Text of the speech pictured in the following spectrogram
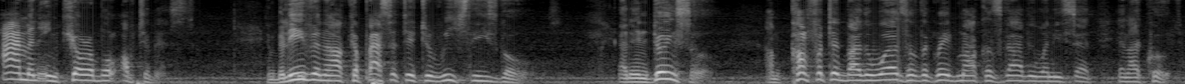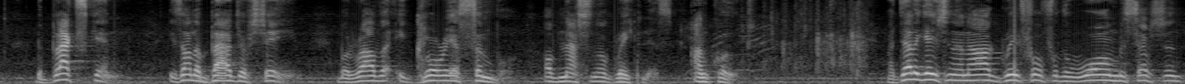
I'm an incurable optimist and believe in our capacity to reach these goals. And in doing so, I'm comforted by the words of the great Marcus Garvey when he said, and I quote, the black skin is not a badge of shame, but rather a glorious symbol of national greatness, unquote. My delegation and I are grateful for the warm reception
